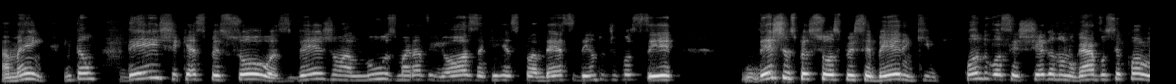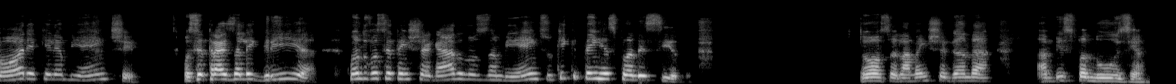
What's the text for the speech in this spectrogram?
Amém? Então, deixe que as pessoas vejam a luz maravilhosa que resplandece dentro de você. Deixe as pessoas perceberem que quando você chega no lugar, você colore aquele ambiente. Você traz alegria. Quando você tem chegado nos ambientes, o que, que tem resplandecido? Nossa, lá vem chegando a, a Bispa Núzia.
